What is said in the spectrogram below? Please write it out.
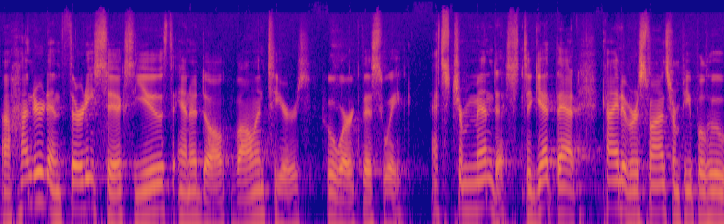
136 youth and adult volunteers who worked this week. That's tremendous to get that kind of response from people who,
